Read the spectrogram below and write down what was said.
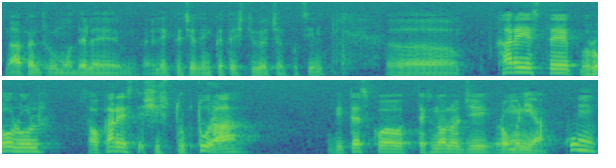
da, pentru modele electrice, din câte știu eu cel puțin. Care este rolul sau care este și structura Vitesco Technology România? Cum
